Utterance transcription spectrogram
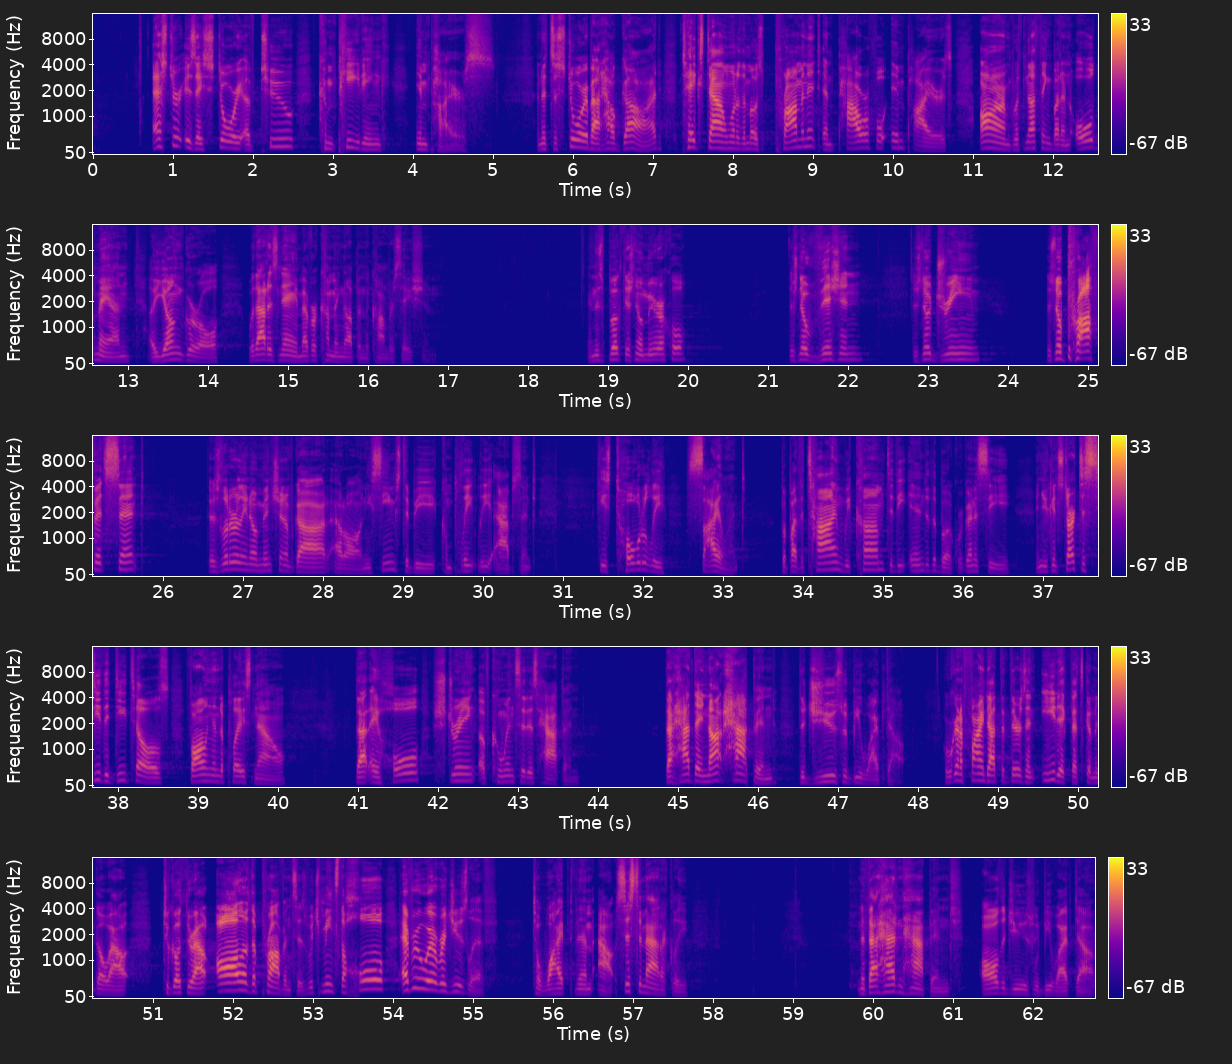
Esther is a story of two competing empires. And it's a story about how God takes down one of the most prominent and powerful empires, armed with nothing but an old man, a young girl, without his name ever coming up in the conversation. In this book, there's no miracle, there's no vision, there's no dream, there's no prophet sent. There's literally no mention of God at all, and he seems to be completely absent. He's totally silent. But by the time we come to the end of the book, we're going to see, and you can start to see the details falling into place now, that a whole string of coincidences happen. That had they not happened, the Jews would be wiped out. We're going to find out that there's an edict that's going to go out to go throughout all of the provinces, which means the whole, everywhere where Jews live, to wipe them out systematically. And if that hadn't happened, all the Jews would be wiped out.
